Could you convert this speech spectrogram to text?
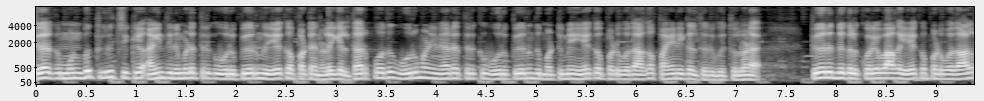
இதற்கு முன்பு திருச்சிக்கு ஐந்து நிமிடத்திற்கு ஒரு பேருந்து இயக்கப்பட்ட நிலையில் தற்போது ஒரு மணி நேரத்திற்கு ஒரு பேருந்து மட்டுமே இயக்கப்படுவதாக பயணிகள் தெரிவித்துள்ளனர். பேருந்துகள் குறைவாக இயக்கப்படுவதால்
